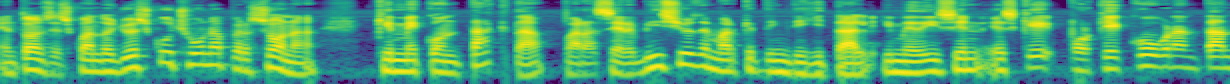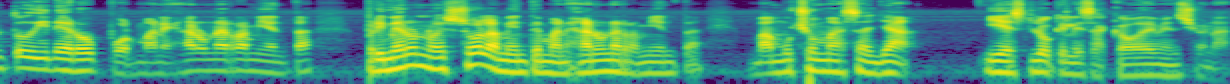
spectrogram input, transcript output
Entonces, cuando yo escucho a una persona que me contacta para servicios de marketing digital y me dicen, es que, ¿por qué cobran tanto dinero por manejar una herramienta? Primero, no es solamente manejar una herramienta, va mucho más allá y es lo que les acabo de mencionar.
